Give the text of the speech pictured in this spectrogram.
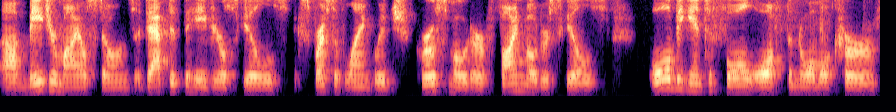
uh, major milestones, adaptive behavioral skills, expressive language, gross motor, fine motor skills, all begin to fall off the normal curve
